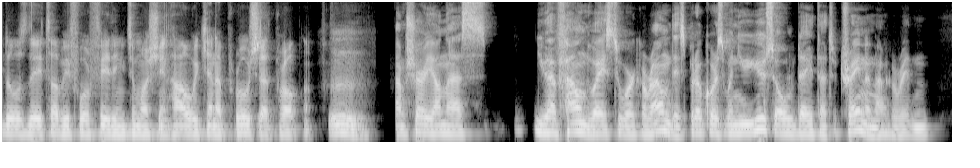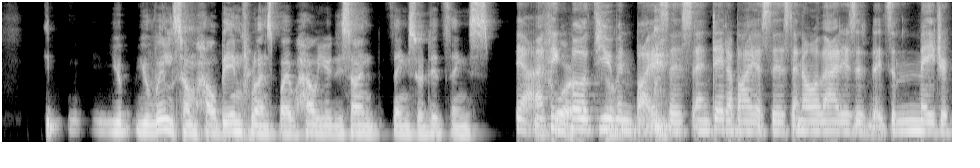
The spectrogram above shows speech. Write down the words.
those data before feeding to machine, how we can approach that problem. Mm. I'm sure Jan has, you have found ways to work around this. But of course, when you use old data to train an algorithm, it, you, you will somehow be influenced by how you designed things or did things. Yeah, before. I think both so. human biases and data biases and all that is a, it's a major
